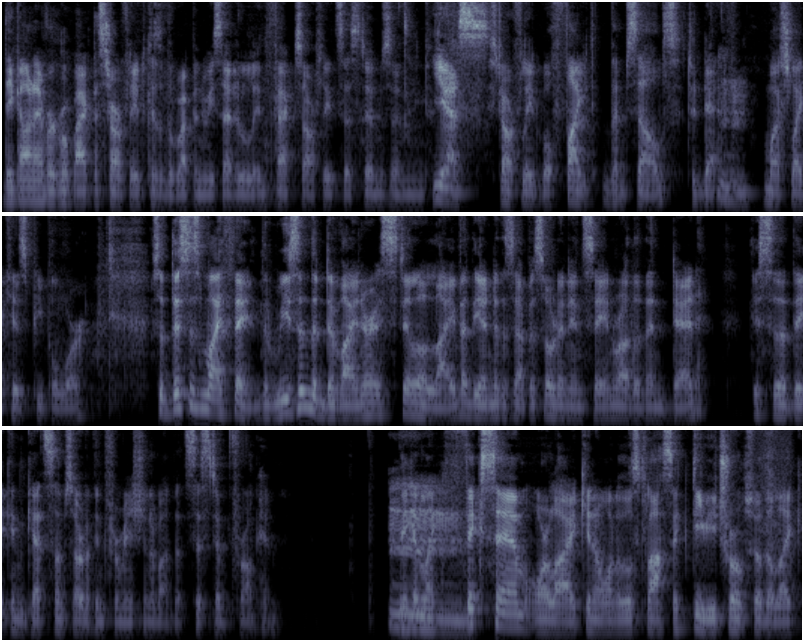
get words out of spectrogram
they can't ever go back to Starfleet because of the weapon we said it'll infect Starfleet systems and Yes. Starfleet will fight themselves to death, Mhm. much like his people were. So this is my thing. The reason the diviner is still alive at the end of this episode and insane rather than dead is so that they can get some sort of information about that system from him. They can like Mm. fix him or like, you know, one of those classic TV tropes where the like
